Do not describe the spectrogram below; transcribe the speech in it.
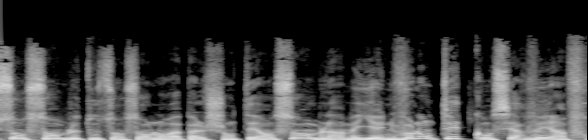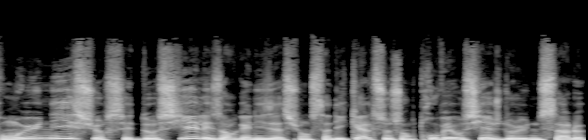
Tous ensemble, tous ensemble, on va pas le chanter ensemble, hein, mais il y a une volonté de conserver un front uni sur ces dossiers. Les organisations syndicales se sont retrouvées au siège de l'UNSA le,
